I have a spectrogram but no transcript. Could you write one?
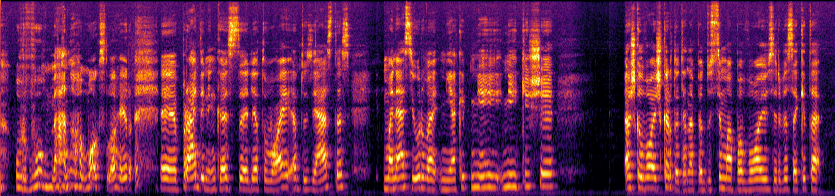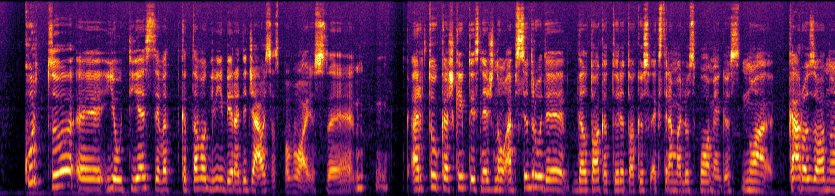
urvų meno mokslo ir e, pradininkas Lietuvoje, entuziastas. Manęs į urvą niekaip nei, neįkiši. Aš galvoju iš karto ten apie dusimą, pavojus ir visą kitą. Kur tu e, jautiesi, vat, kad tavo gyvybė yra didžiausias pavojus? E, Ar tu kažkaip tais, nežinau, apsidraudi dėl to, kad turi tokius ekstremalius pomėgius nuo karo zonų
